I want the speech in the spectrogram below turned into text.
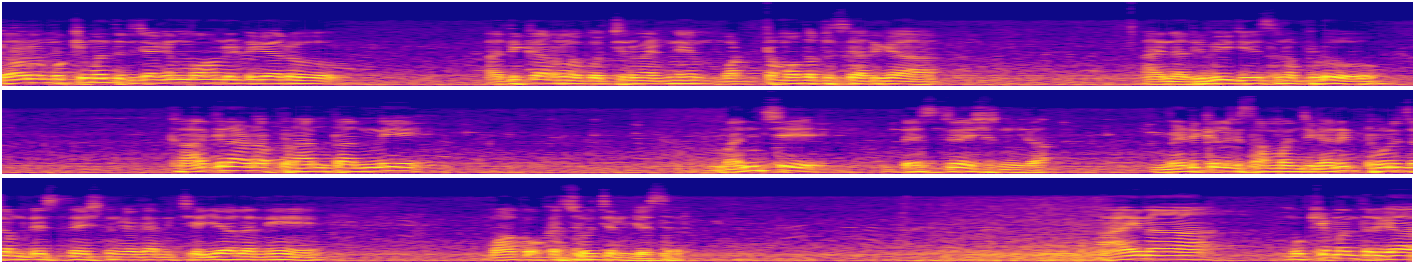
గౌరవ ముఖ్యమంత్రి జగన్మోహన్ రెడ్డి గారు అధికారంలోకి వచ్చిన వెంటనే మొట్టమొదటిసారిగా ఆయన రివ్యూ చేసినప్పుడు కాకినాడ ప్రాంతాన్ని మంచి డెస్టినేషన్గా మెడికల్కి సంబంధించి కానీ టూరిజం డెస్టినేషన్గా కానీ చేయాలని మాకు ఒక సూచన చేశారు. ఆయన ముఖ్యమంత్రిగా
